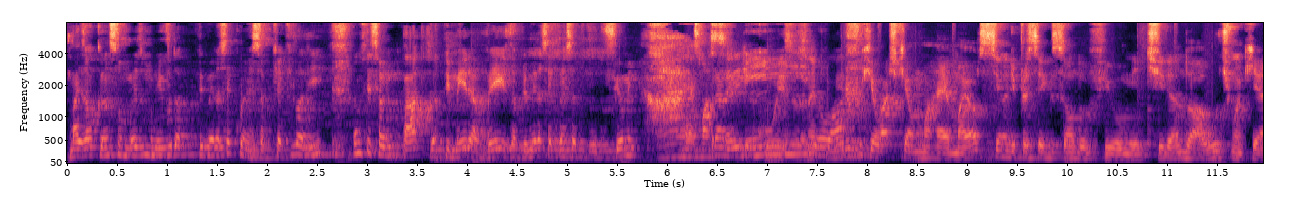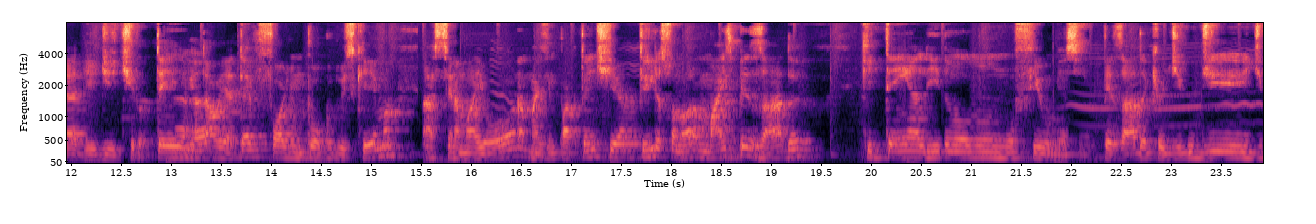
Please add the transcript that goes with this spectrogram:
mas alcançam o mesmo nível da primeira sequência. Porque aquilo ali, eu não sei se é o impacto da primeira vez, da primeira sequência do, do filme. Ah, é uma série mim, de coisas, né? Primeiro acho... que eu acho que é, uma, é a maior cena de perseguição do filme, tirando a última, que é a de, de tiroteio uhum. e tal, e até foge um pouco do esquema. A cena maior, mais impactante, é a trilha sonora mais pesada que tem ali no, no filme, assim. Pesada que eu digo de, de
